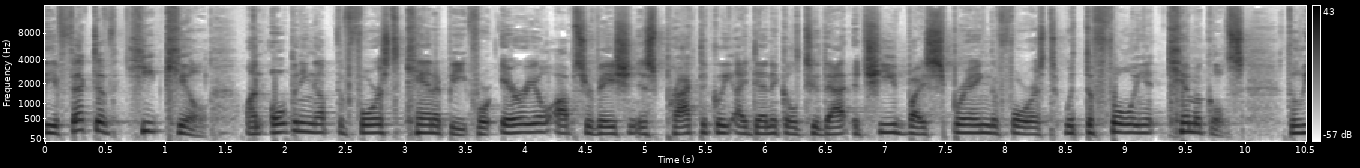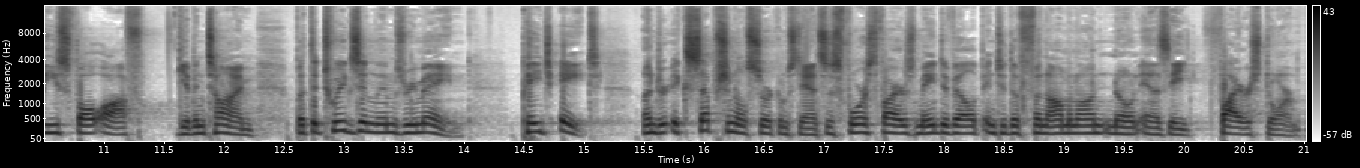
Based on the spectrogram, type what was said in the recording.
The effect of heat kill on opening up the forest canopy for aerial observation is practically identical to that achieved by spraying the forest with defoliant chemicals. The leaves fall off given time, but the twigs and limbs remain. Page 8. Under exceptional circumstances, forest fires may develop into the phenomenon known as a firestorm.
